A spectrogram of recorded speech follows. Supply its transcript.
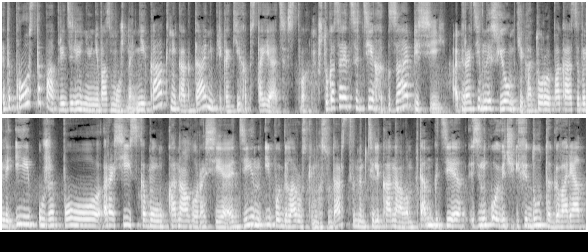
Это просто по определению невозможно. Никак, никогда, ни при каких обстоятельствах. Что касается тех записей оперативной съемки, которую показывали и уже по российскому каналу «Россия-1», и по белорусским государственным телеканалам, там, где Зинкович и Федута говорят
